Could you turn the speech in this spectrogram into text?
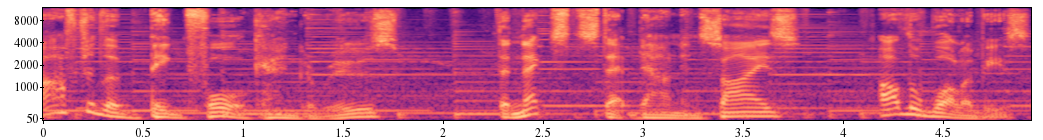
After the big four kangaroos, the next step down in size are the wallabies.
